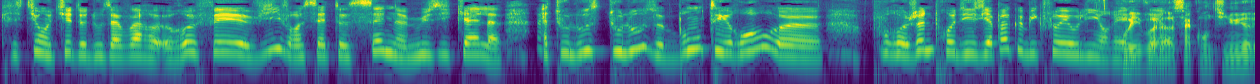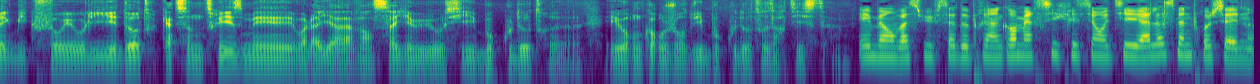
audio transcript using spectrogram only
Christian Autier de nous avoir refait vivre cette scène musicale à Toulouse. Toulouse, bon terreau euh, pour jeunes prodiges. Il n'y a pas que Big Flo et Oli en réalité. Oui, voilà, ça continue avec Big Flo et Oli et d'autres Cats Trees, mais voilà, il y a, avant ça, il y a eu aussi beaucoup d'autres, euh, et encore aujourd'hui, beaucoup d'autres artistes. Eh bien, on va suivre ça de près. Un grand merci Christian Autier et à la semaine prochaine.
